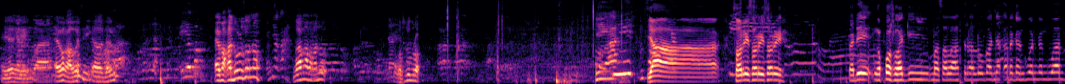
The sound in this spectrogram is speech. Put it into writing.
Iya iya Emang apa sih kalau dulu Eh makan dulu sono Enggak enggak makan dulu. Bos dulu bro. Ya, sorry sorry sorry. Tadi ngepost lagi masalah terlalu banyak ada gangguan-gangguan.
